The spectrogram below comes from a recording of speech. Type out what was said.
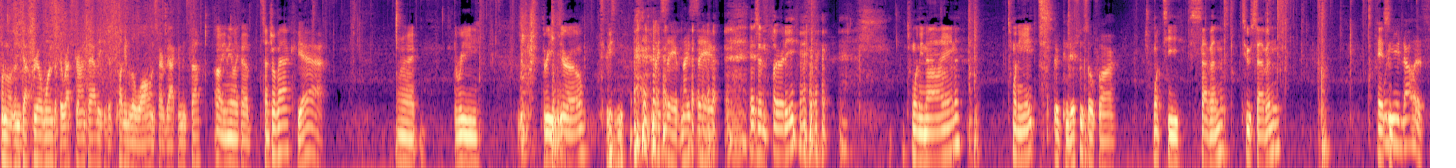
One of those industrial ones that the restaurants have that you can just plug into the wall and start vacuuming stuff. Oh, you mean like a central vac? Yeah. Three three zero. Three- nice save, nice save. It's in 30. 29. 28. Good condition so far. 27. 27. It's Forty-eight dollars.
